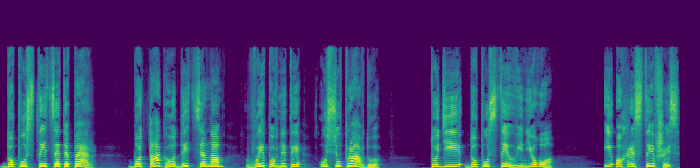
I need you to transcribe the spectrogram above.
Допусти це тепер, бо так годиться нам виповнити усю правду. Тоді допустив він його. І, охрестившись,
